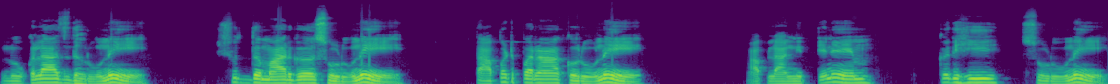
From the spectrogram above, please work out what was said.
लोकलाज धरू नये. शुद्ध मार्ग सोडू नये. तापटपणा करू नये. आपला नित्यनेम कधीही सोडू नये.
